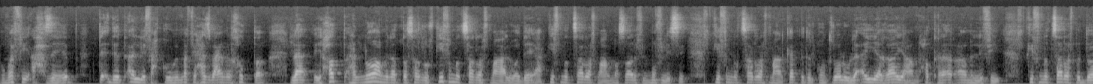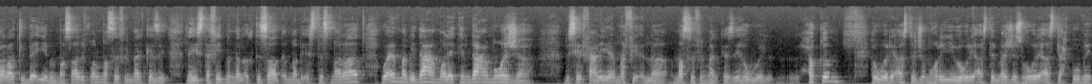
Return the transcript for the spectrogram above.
وما في أحزاب تقدر تألف حكومة ما في حزب عامل خطة لا يحط هالنوع من التصرف. كيف نتصرف مع الودائع؟ كيف نتصرف مع المصارف المفلسة؟ كيف نتصرف مع ال capital control ولأي غاية عم نحط هالأرقام اللي فيه؟ كيف نتصرف بالدولارات الباقية بالمصارف والمصرف المركزي ليستفيد منها الاقتصاد؟ إما باستثمارات وإما بدعم ولكن دعم موجه. بصير فعليا ما في إلا المصرف المركزي هو الحكم هو رئاسة الجمهورية وهو رئاسة المجلس وهو رئاسة الحكومة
